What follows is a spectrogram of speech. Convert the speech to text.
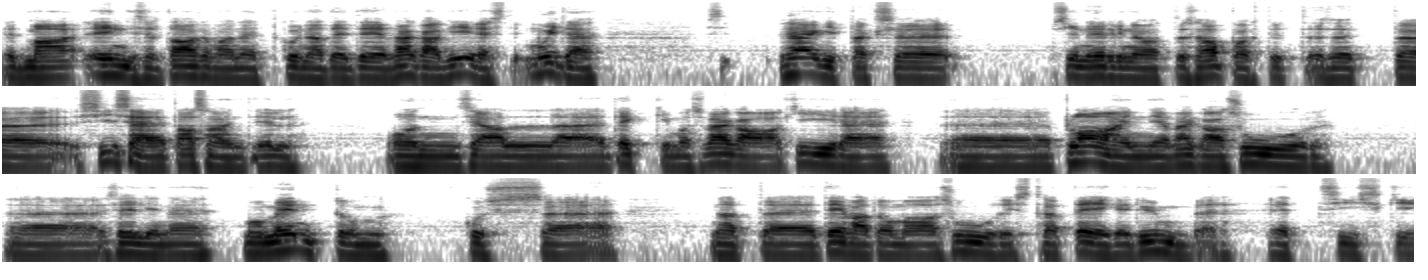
et ma endiselt arvan, et kui nad ei tee väga kiiresti, muide räägitakse siin erinevates raportites, et äh, sisetasandil on seal äh, tekkimas väga kiire äh, plaan ja väga suur selline momentum, kus nad teevad oma suuri strateegiaid ümber, et siiski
